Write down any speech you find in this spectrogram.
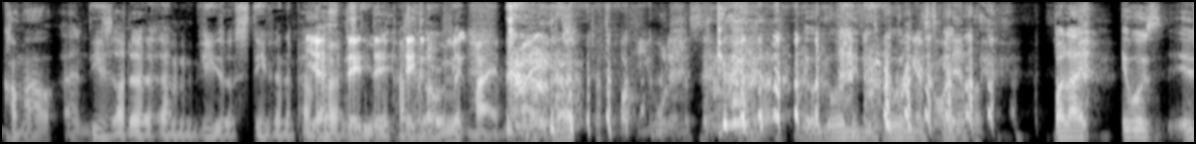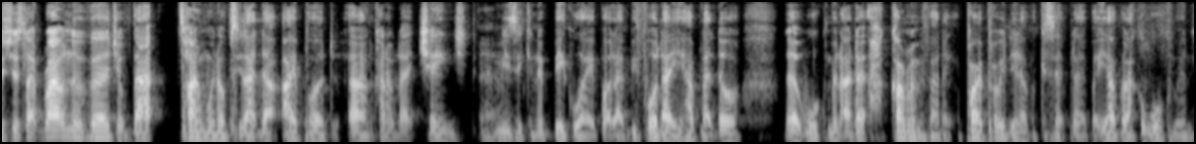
come out and These are the um, views of Stephen the Pamper Yes, and they, Stephen they, the Pamper they do not only. reflect mine. My age. Shut the fuck, you all in the same thing. you're, you're all in this, you're all in this everyone together. in. bro. But like it was, it was just like right on the verge of that time when obviously like that iPod um, kind of like changed music in a big way. But like before that, you have like the, the Walkman. I don't, I can't remember if I had it. Probably probably did have a cassette player, but you have like a Walkman.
